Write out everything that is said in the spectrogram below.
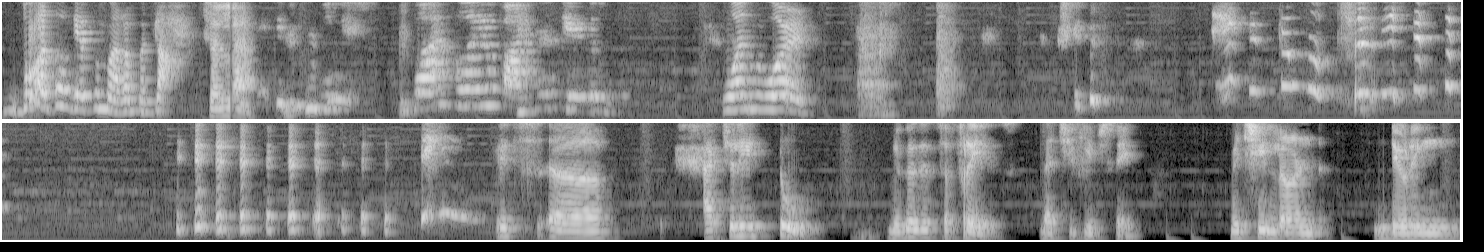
बहुत हो गया तुम्हारा मज़ाक चल रहा है one for your partner table one word इसका मतलब नहीं है। It's actually two because it's a phrase that she keeps saying which she learned during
